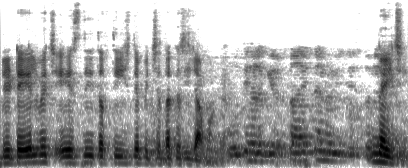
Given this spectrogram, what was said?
ਡਿਟੇਲ ਵਿੱਚ ਇਸ ਦੀ ਤਫਤੀਸ਼ ਦੇ ਪਿੱਛੇ ਤੱਕ ਅਸੀਂ ਜਾਵਾਂਗੇ। ਉਹਦੀ ਹਾਲੇ ਗ੍ਰਿਫਤਾਰੀ ਤਾਂ ਨਹੀਂ ਹੋਈ ਜਿਸ ਤੋਂ ਨਹੀਂ ਜੀ।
